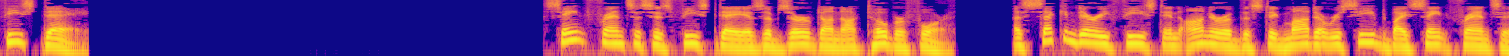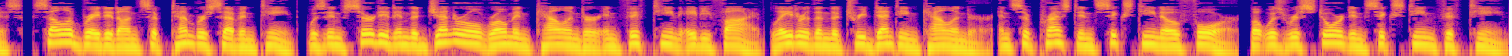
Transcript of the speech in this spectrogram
Feast day Saint Francis's feast day is observed on October 4. A secondary feast in honor of the stigmata received by Saint Francis, celebrated on September 17, was inserted in the general Roman calendar in 1585 later than the Tridentine calendar and suppressed in 1604, but was restored in 1615.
